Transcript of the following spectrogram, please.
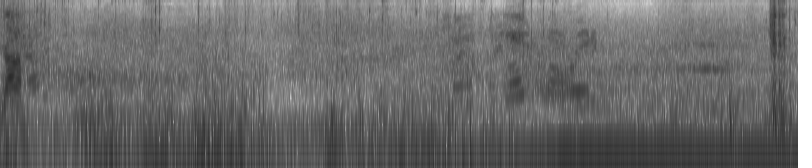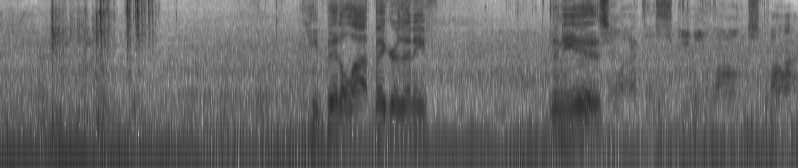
Got him. Say it's reloaded already. He bit a lot bigger than he than he is. That's a skinny, long spot.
